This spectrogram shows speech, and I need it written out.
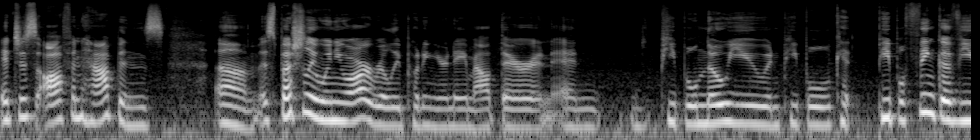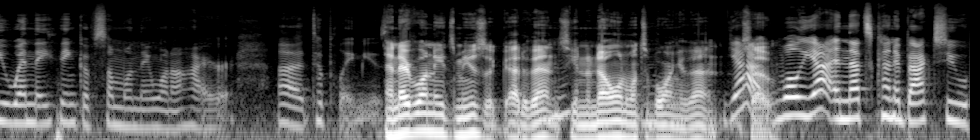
It just often happens, um, especially when you are really putting your name out there and, and people know you and people can, people think of you when they think of someone they want to hire uh, to play music. And everyone needs music at events. You know, no one wants a boring event. Mm-hmm. Yeah. So. Well, yeah, and that's kind of back to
